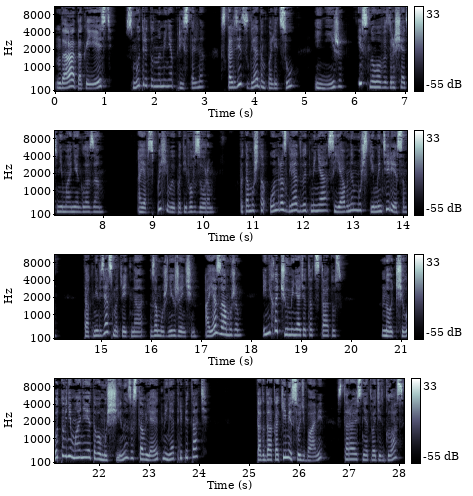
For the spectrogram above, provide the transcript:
«Да, так и есть». Смотрит он на меня пристально, скользит взглядом по лицу и ниже, и снова возвращает внимание глазам. А я вспыхиваю под его взором, потому что он разглядывает меня с явным мужским интересом. Так нельзя смотреть на замужних женщин, а я замужем и не хочу менять этот статус. Но чего-то внимание этого мужчины заставляет меня трепетать. Тогда какими судьбами? Стараюсь не отводить глаз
